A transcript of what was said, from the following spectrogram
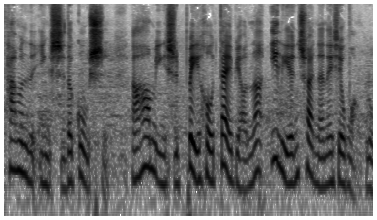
他们的饮食的故事，然后他们饮食背后代表那一连串的那些网络。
